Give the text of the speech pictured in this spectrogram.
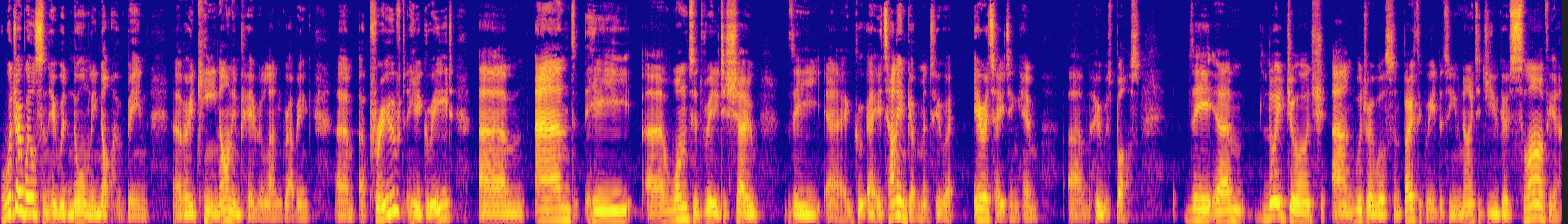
Woodrow Wilson, who would normally not have been uh, very keen on imperial land grabbing, um, approved, he agreed, um, and he uh, wanted really to show the uh, uh, Italian government, who were irritating him, um, who was boss. The um, Lloyd George and Woodrow Wilson both agreed that a united Yugoslavia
